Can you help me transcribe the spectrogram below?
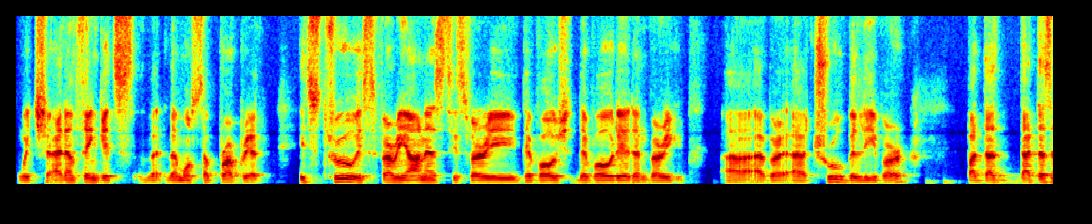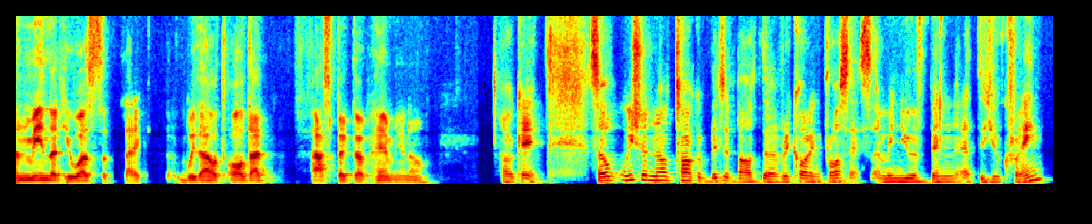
which I don't think it's the, the most appropriate. It's true. It's very honest. It's very devotion, devoted and very uh, a, a, true believer, but that that doesn't mean that he was like without all that aspect of him, you know. Okay, so we should now talk a bit about the recording process. I mean, you have been at the Ukraine.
